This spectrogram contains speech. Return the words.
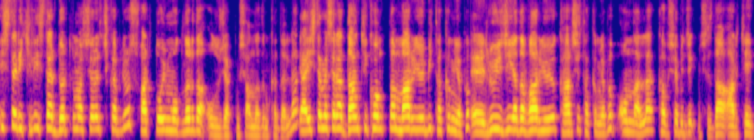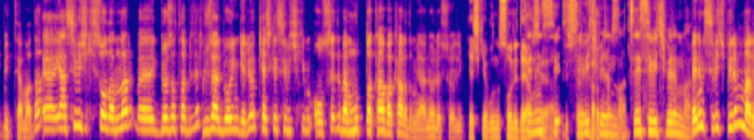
ister ikili ister dörtlü maçlara çıkabiliyoruz. Farklı oyun modları da olacakmış anladığım kadarıyla. Ya işte mesela Donkey Kong'la Mario'yu bir takım yapıp e, Luigi ya da Wario'yu karşı takım yapıp onlarla kapışabilecekmişiz. Daha arcade bir temada. Ee, yani Switch 2'si olanlar e, göz atabilir. Güzel bir oyun geliyor. Keşke Switch 2 olsaydı ben mutlaka bakardım yani öyle söyleyeyim. Keşke bunu Sony de yapsa Senin ya. si- Switch kara birin tasla. var. Senin Switch birin var. Benim Switch 1'im var.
